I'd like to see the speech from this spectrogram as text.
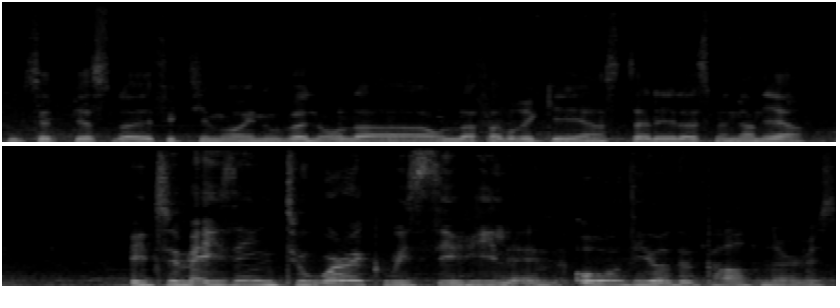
Toute cette pièce-là, effectivement, est nouvelle. On l'a fabriquée et installée la semaine dernière. It's amazing to work with Cyril and all the other partners.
